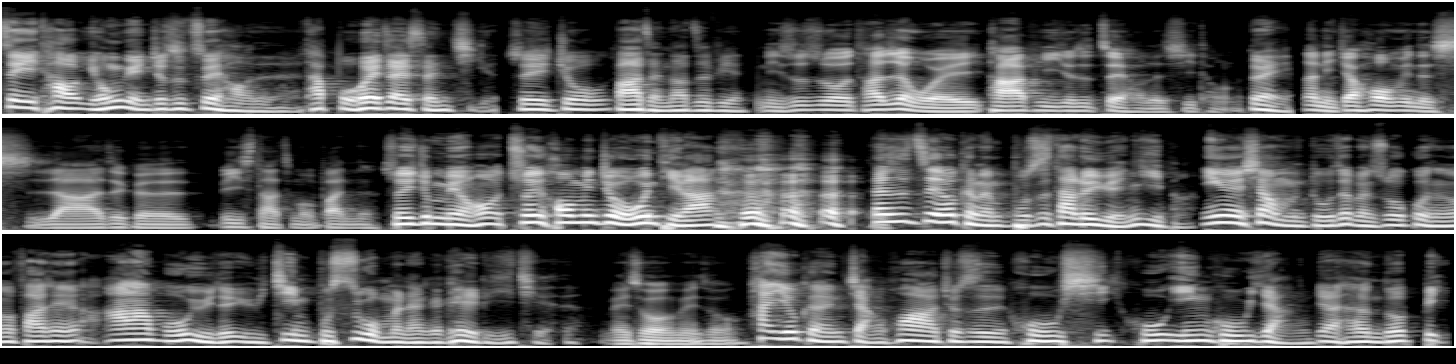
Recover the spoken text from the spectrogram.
这一套永远就是最好的了，它不会再升级了，所以就发展到这边。你是说他认为 x P 就是最好的系统了？对，那你叫后面的十啊，这个 Vista 怎么办呢？所以就没有后，所以后面就有问题啦。但是这有可能不是它的原意嘛？因为像我们读这本书的过程中，发现阿拉伯语的语境不是我们两个可以理解的。没错，没错，他有可能讲话就是呼吸、呼阴、呼阳，有很多比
